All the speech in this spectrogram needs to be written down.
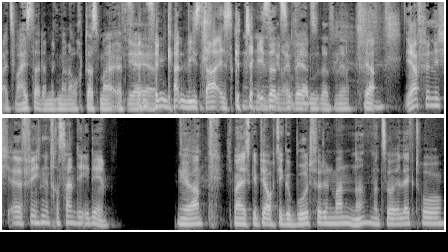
als Weißer, damit man auch das mal Ja, ja. empfinden kann, wie es da ist, getasert zu werden. lassen, ja, Ja. ja finde ich, äh, finde ich eine interessante Idee. ja. Ich meine, es gibt ja auch die Geburt für den Mann, ne? Mit so Elektro.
